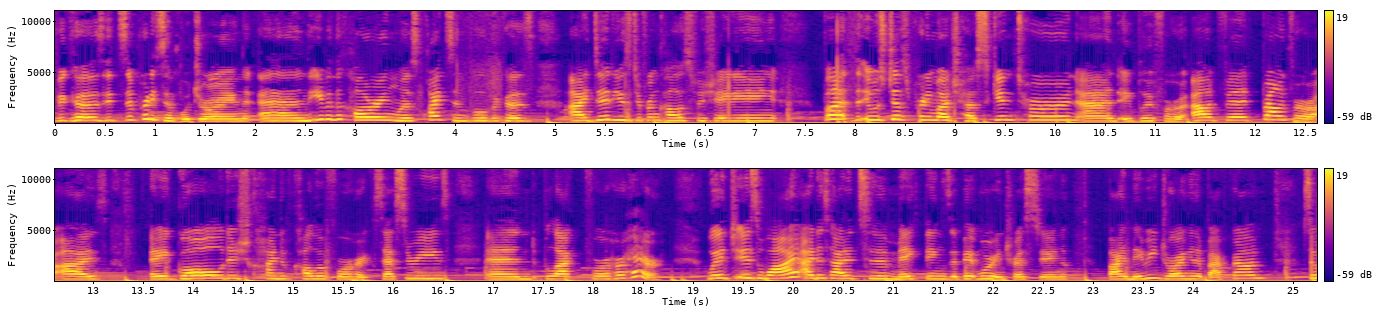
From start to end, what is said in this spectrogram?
because it's a pretty simple drawing and even the coloring was quite simple because I did use different colors for shading but it was just pretty much her skin tone and a blue for her outfit, brown for her eyes, a goldish kind of color for her accessories, and black for her hair, which is why I decided to make things a bit more interesting by maybe drawing in a background. So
